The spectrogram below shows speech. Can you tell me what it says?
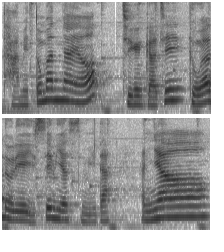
다음에 또 만나요. 지금까지 동아놀이의 유쌤이었습니다. 안녕.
